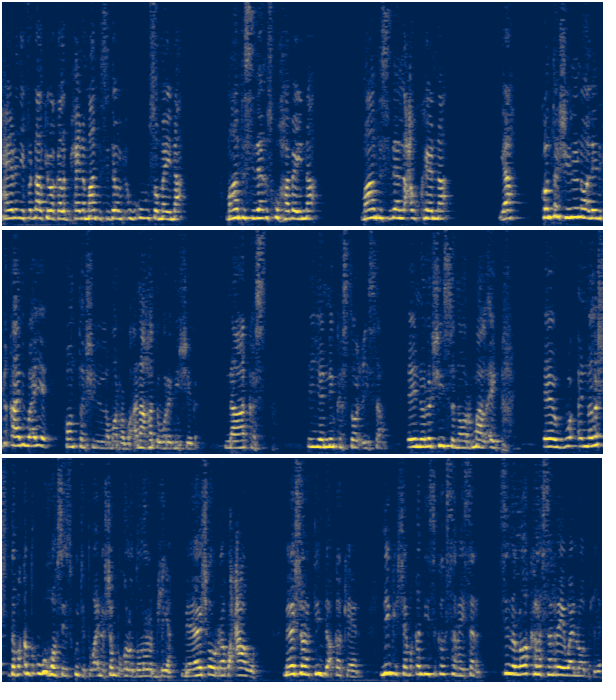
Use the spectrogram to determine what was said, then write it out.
xayradii fadhaalkii waa kala baxeyna maanta sideen u samaynaa maanta sideen isku habaynaa maanta sideen lacag u keennaa ya konton shilin oo laydinka qaadi waaye? Konton shilin lama rabo. Anaa hadda war idiin sheega. Naa kasta iyo nin kastoo ciisa ee noloshiisa normaal ay tahay nolosha dabaqada ugu hooseysa ku jirta waa inuu shan boqol oo doolar bixiya. Meeshuu rabo caawa meeshuna tinta ka keena ninka shabaqadiisa ka saraysana sida loo kala sarreeya waa in loo bixiya.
